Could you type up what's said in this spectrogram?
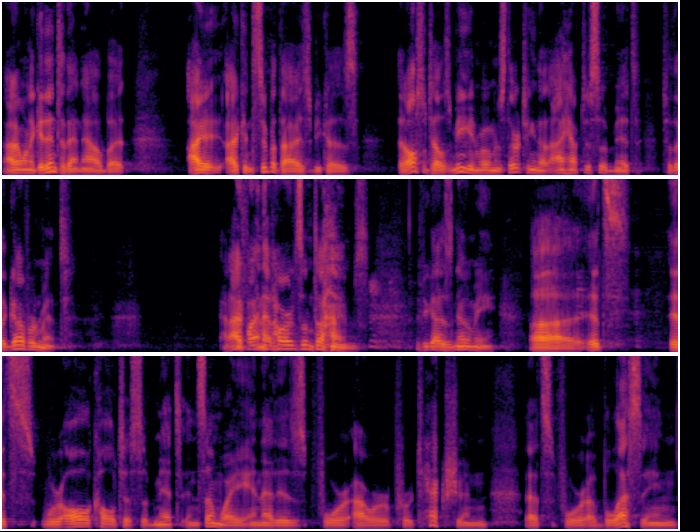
I don't want to get into that now, but I, I can sympathize because it also tells me in Romans 13 that I have to submit to the government. And I find that hard sometimes, if you guys know me. Uh, it's, it's, we're all called to submit in some way, and that is for our protection. That's for a blessing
